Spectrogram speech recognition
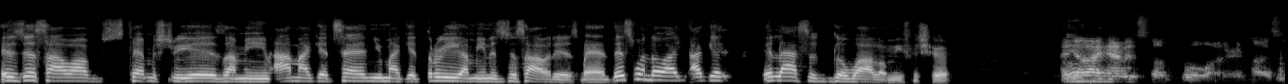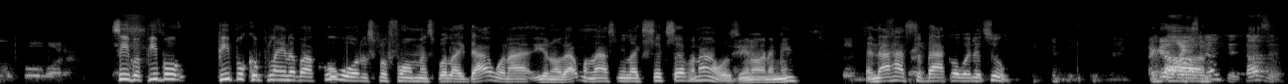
It's just how our chemistry is. I mean, I might get 10, you might get three. I mean, it's just how it is, man. This one though, I, I get it lasts a good while on me for sure. I know I haven't smelled cool water until I smelled cool water. See, but people people complain about cool water's performance, but like that one, I you know, that one lasts me like six, seven hours, you know what I mean? That's And that has surprising. tobacco in it too. I got like Uh, does it? Does it?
